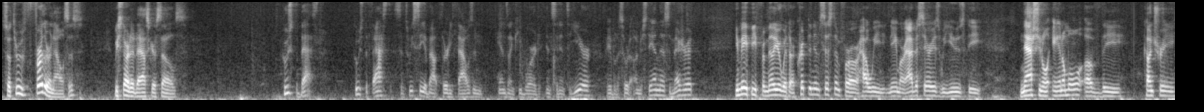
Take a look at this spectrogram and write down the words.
So, through further analysis, we started to ask ourselves who's the best? Who's the fastest? Since we see about 30,000 hands on keyboard incidents a year, we're able to sort of understand this and measure it. You may be familiar with our cryptonym system for our, how we name our adversaries. We use the national animal of the country.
